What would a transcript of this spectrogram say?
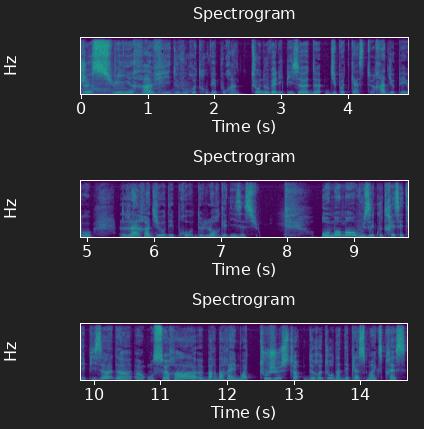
Je suis ravie de vous retrouver pour un tout nouvel épisode du podcast Radio PO, la radio des pros de l'organisation. Au moment où vous écouterez cet épisode, euh, on sera, euh, Barbara et moi, tout juste de retour d'un déplacement express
